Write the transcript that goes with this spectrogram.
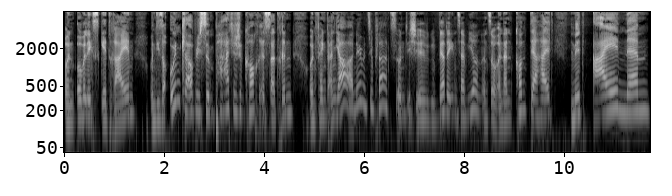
Und Obelix geht rein und dieser unglaublich sympathische Koch ist da drin und fängt an, ja, nehmen Sie Platz und ich äh, werde ihn servieren und so. Und dann kommt der halt mit einem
